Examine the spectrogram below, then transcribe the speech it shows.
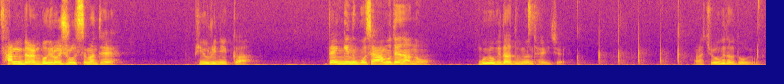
3별. 뭐 이런 식으로 쓰면 돼. 비율이니까. 땡기는 곳에 아무 데나 넣어. 뭐 여기다 넣으면 돼, 이제. 알았지? 여기다 넣어, 여기다.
